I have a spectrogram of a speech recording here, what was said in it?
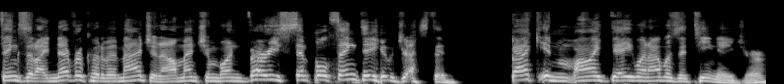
Things that I never could have imagined. And I'll mention one very simple thing to you, Justin. Back in my day when I was a teenager,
